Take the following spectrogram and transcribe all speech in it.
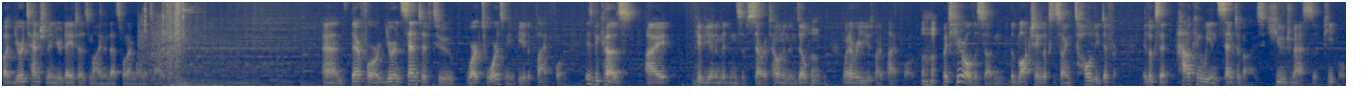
but your attention and your data is mine, and that's what I monetize. And therefore, your incentive to work towards me, be it a platform, is because I give you an emittance of serotonin and dopamine whenever you use my platform. Uh-huh. But here, all of a sudden, the blockchain looks at something totally different. It looks at how can we incentivize huge masses of people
